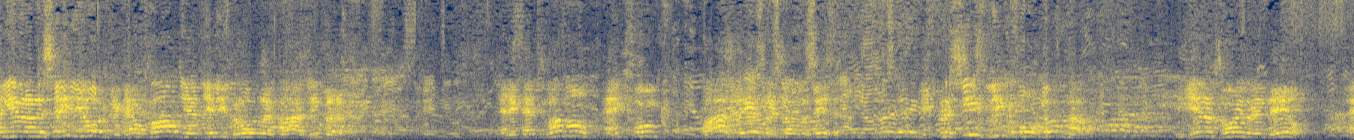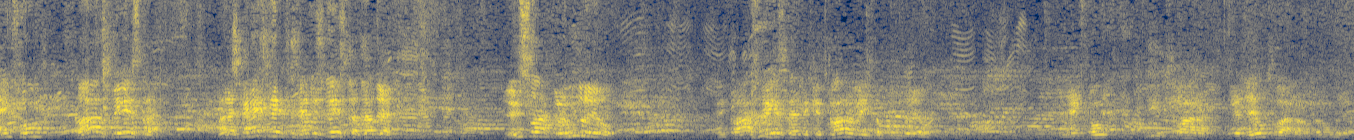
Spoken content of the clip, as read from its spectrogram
er. En gaan we naar de senioren. Ik heb een vaaltje, Jimmy Groen en Klaas Lienburg. En ik heb twee man, Henk Vonk, Klaas Beers en Jan zitten. Die precies lieke vol punten hadden. Die ene twee er in deel. Henk Vonk, Klaas Beerstra. Maar de scheidsrechters hebben beslist dat dat de uitslag per onderdeel. En Klaas Beerstra heb ik het twaalf geweest op onderdeel. En Henk Vonk, die het zware gedeeld waren op onderdeel.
